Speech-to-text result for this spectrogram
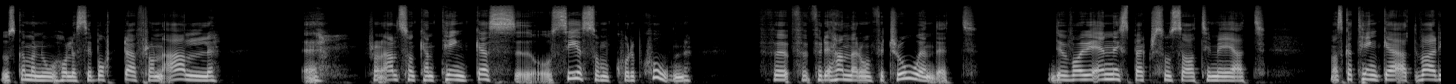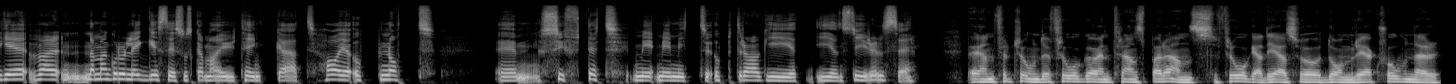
då ska man nog hålla sig borta från all, eh, från allt som kan tänkas och ses som korruption. För, för, för det handlar om förtroendet. Det var ju en expert som sa till mig att man ska tänka att varje, var, när man går och lägger sig så ska man ju tänka att har jag uppnått eh, syftet med, med mitt uppdrag i, i en styrelse? En förtroendefråga och en transparensfråga, det är alltså de reaktioner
